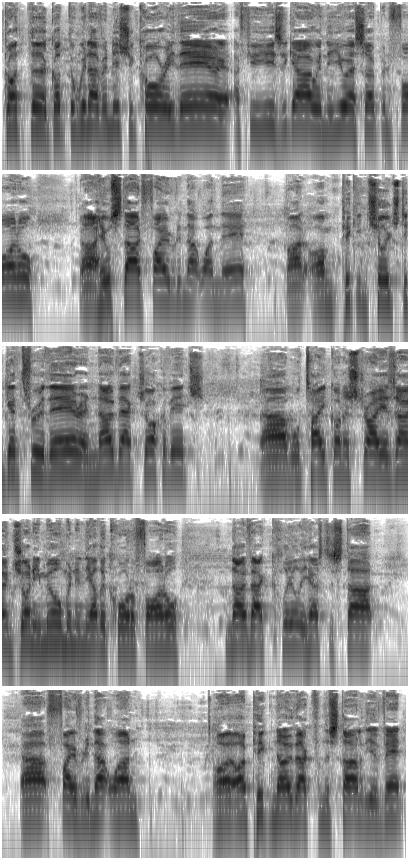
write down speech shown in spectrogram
got the got the win over Nishikori there a few years ago in the U.S. Open final. Uh, he'll start favourite in that one there, but I'm picking Cilic to get through there, and Novak Djokovic uh, will take on Australia's own Johnny Millman in the other quarterfinal. Novak clearly has to start uh, favourite in that one. I, I picked Novak from the start of the event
